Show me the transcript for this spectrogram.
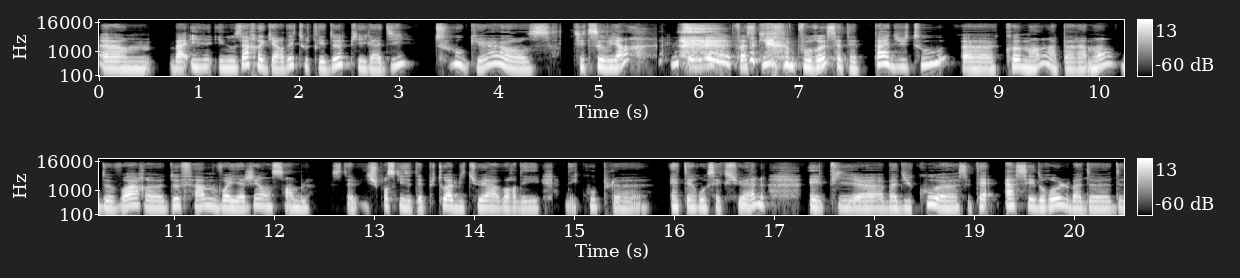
bah, il, il, nous a regardés toutes les deux, puis il a dit Two girls. Tu te souviens? Parce que pour eux, c'était pas du tout commun, apparemment, de voir deux femmes voyager ensemble. Je pense qu'ils étaient plutôt habitués à avoir des, des couples hétérosexuels. Et puis, bah, du coup, c'était assez drôle bah, de, de,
